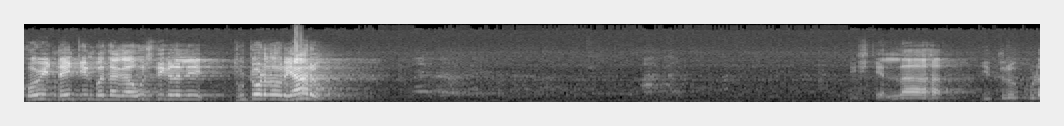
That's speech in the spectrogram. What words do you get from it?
ಕೋವಿಡ್ ನೈನ್ಟೀನ್ ಬಂದಾಗ ಔಷಧಿಗಳಲ್ಲಿ ದುಡ್ಡು ಯಾರು? ಇಷ್ಟೆಲ್ಲ ಇದ್ರೂ ಕೂಡ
